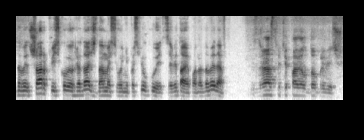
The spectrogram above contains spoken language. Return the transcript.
Давид Шарп, військовий оглядач. З нами сьогодні поспілкується. Вітаю, пане Давиде. Здравствуйте, Павел, добрий вечір.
